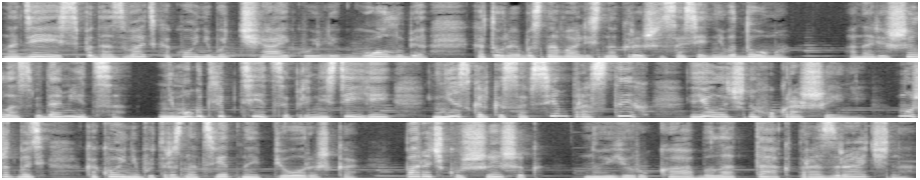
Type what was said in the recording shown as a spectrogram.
надеясь подозвать какую-нибудь чайку или голубя, которые обосновались на крыше соседнего дома. Она решила осведомиться, не могут ли птицы принести ей несколько совсем простых елочных украшений. Может быть, какое-нибудь разноцветное перышко, парочку шишек. Но ее рука была так прозрачна,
